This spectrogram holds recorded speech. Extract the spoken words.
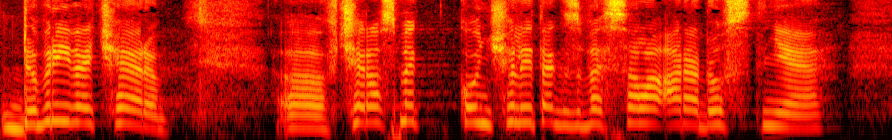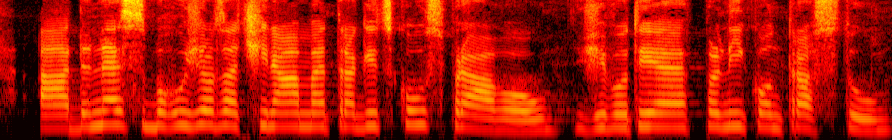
Dobrý večer. Eh, včera jsme končili tak zvesela a radostně a dnes bohužel začínáme tragickou zprávou. Život je plný kontrastů.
